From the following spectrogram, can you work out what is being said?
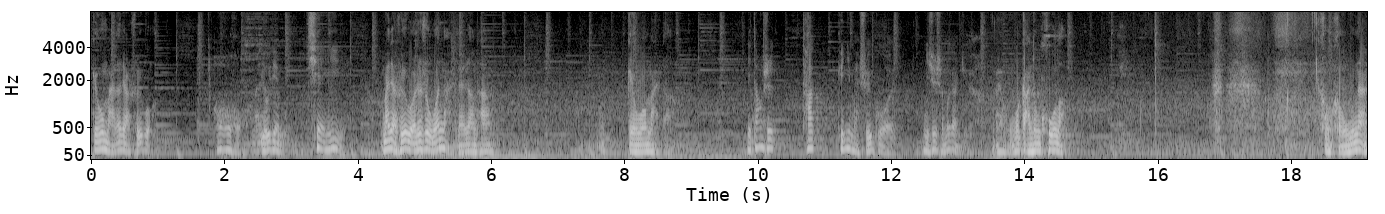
给我买了点水果，哦，有点歉意。买点水果，这是我奶奶让他给我买的。你当时他给你买水果，你是什么感觉啊？哎呀，我感动哭了，很很无奈。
